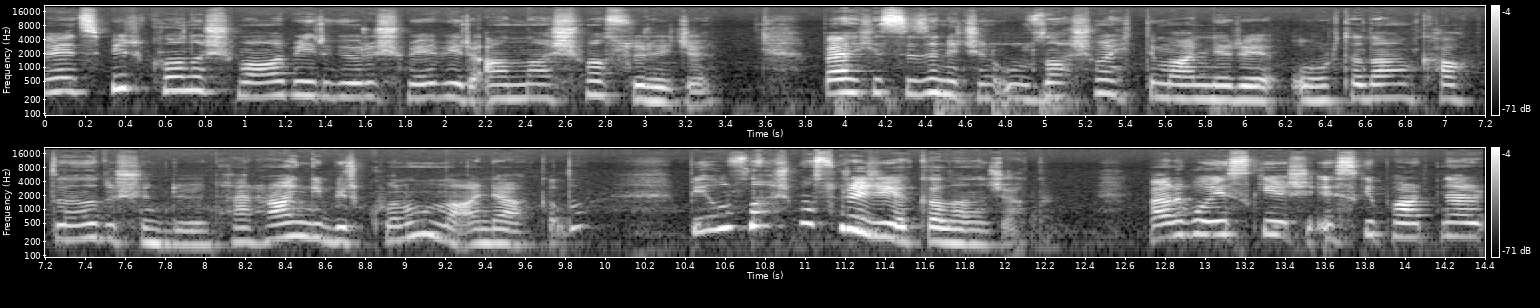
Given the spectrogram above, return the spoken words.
Evet bir konuşma, bir görüşme, bir anlaşma süreci. Belki sizin için uzlaşma ihtimalleri ortadan kalktığını düşündüğün herhangi bir konumla alakalı bir uzlaşma süreci yakalanacak. Yani bu eski eski partner,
